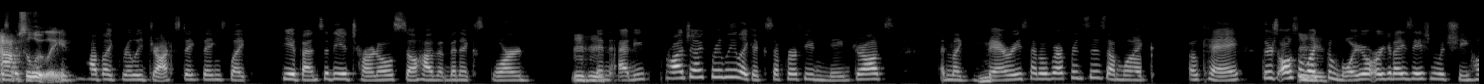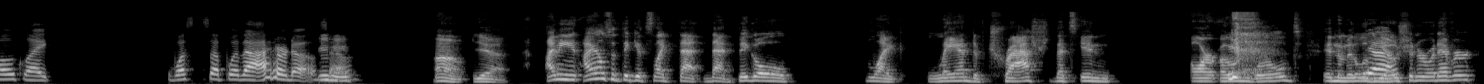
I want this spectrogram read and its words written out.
absolutely you have like really drastic things like the events of the Eternals still haven't been explored hmm in any project really, like except for a few name drops and like Mm. very subtle references. I'm like, okay. There's also like the lawyer organization with She-Hulk, like what's up with that? I don't know. So Mhm. Oh, yeah. I mean, I also think it's like that that big old like land of trash that's in our own world in the middle of Yeah. the ocean or whatever.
